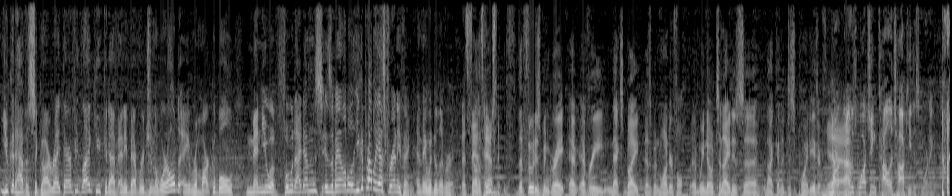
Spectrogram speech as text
you could have a cigar right there if you'd like. You could have any beverage in the world. A remarkable menu of food items is available. You could probably ask for anything and they would deliver it. That's No, the, fantastic. the food has been great. Every next bite has been wonderful, and we know tonight is uh, not going to disappoint either. Yeah. Mark, I was watching college hockey this morning.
